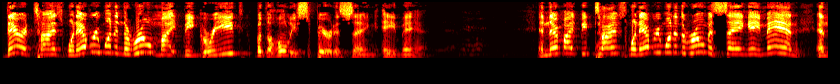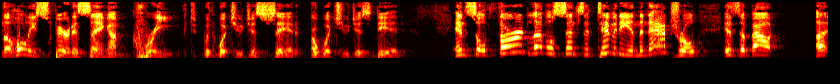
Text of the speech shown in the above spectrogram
There are times when everyone in the room might be grieved, but the Holy Spirit is saying, Amen. And there might be times when everyone in the room is saying amen, and the Holy Spirit is saying, I'm grieved with what you just said or what you just did. And so, third level sensitivity in the natural is about uh,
